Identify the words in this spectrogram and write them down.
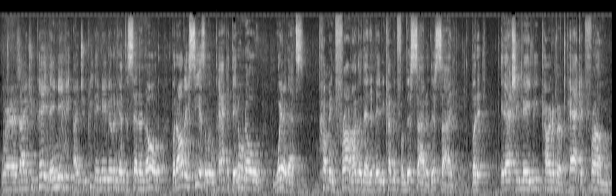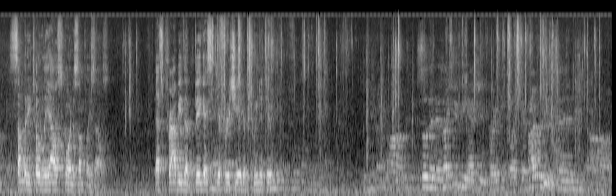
Whereas I2P, they may be, I2P, they may be able to get the center node, but all they see is a little packet. They don't know where that's coming from, other than it may be coming from this side or this side, but it, it actually may be part of a packet from somebody totally else going to someplace else. That's probably the biggest differentiator between the two. Um, So then is I2P actually breaking, like if I was to send um,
